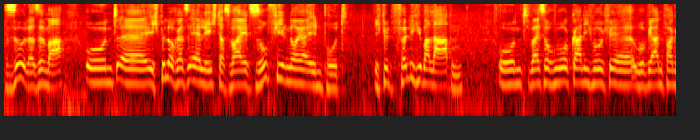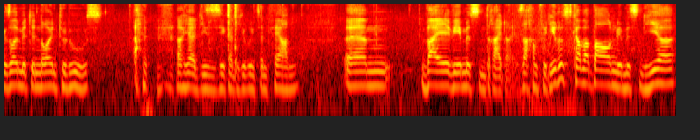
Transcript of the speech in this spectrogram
So, da sind wir. Und äh, ich bin auch ganz ehrlich, das war jetzt so viel neuer Input. Ich bin völlig überladen und weiß auch überhaupt gar nicht, wo wir, wo wir anfangen sollen mit den neuen To-Dos. Ach ja, dieses hier kann ich übrigens entfernen. Ähm, weil wir müssen drei neue Sachen für die Rüstkammer bauen. Wir müssen hier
